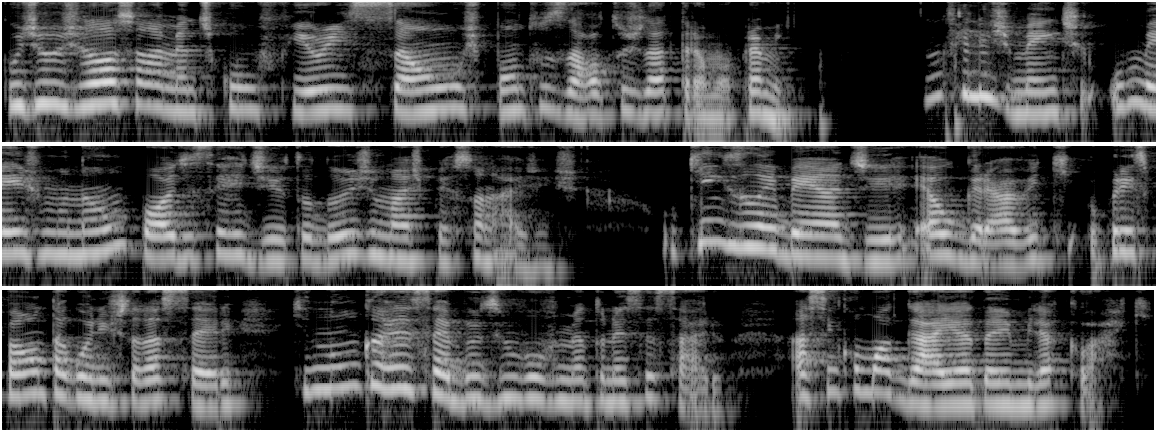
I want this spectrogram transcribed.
cujos relacionamentos com o Fury são os pontos altos da trama para mim. Infelizmente, o mesmo não pode ser dito dos demais personagens. O Kingsley Ben-Adir é o Gravik, o principal antagonista da série, que nunca recebe o desenvolvimento necessário, assim como a Gaia da Emilia Clarke.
